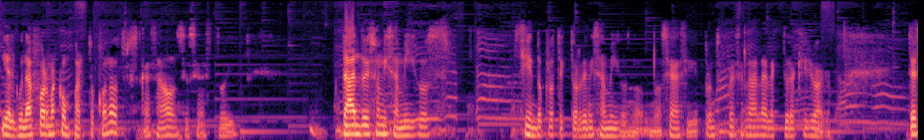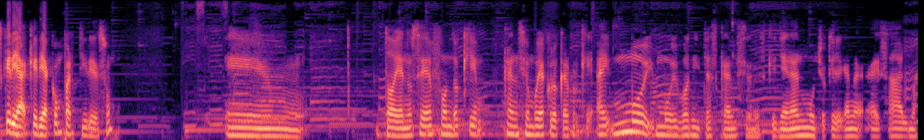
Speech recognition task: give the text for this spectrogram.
y de alguna forma comparto con otros. Casa 11, o sea, estoy dando eso a mis amigos, siendo protector de mis amigos. No, no sé, así de pronto puede ser la, la lectura que yo haga. Entonces quería, quería compartir eso. Eh, todavía no sé de fondo qué canción voy a colocar porque hay muy muy bonitas canciones que llenan mucho, que llegan a, esa alma.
